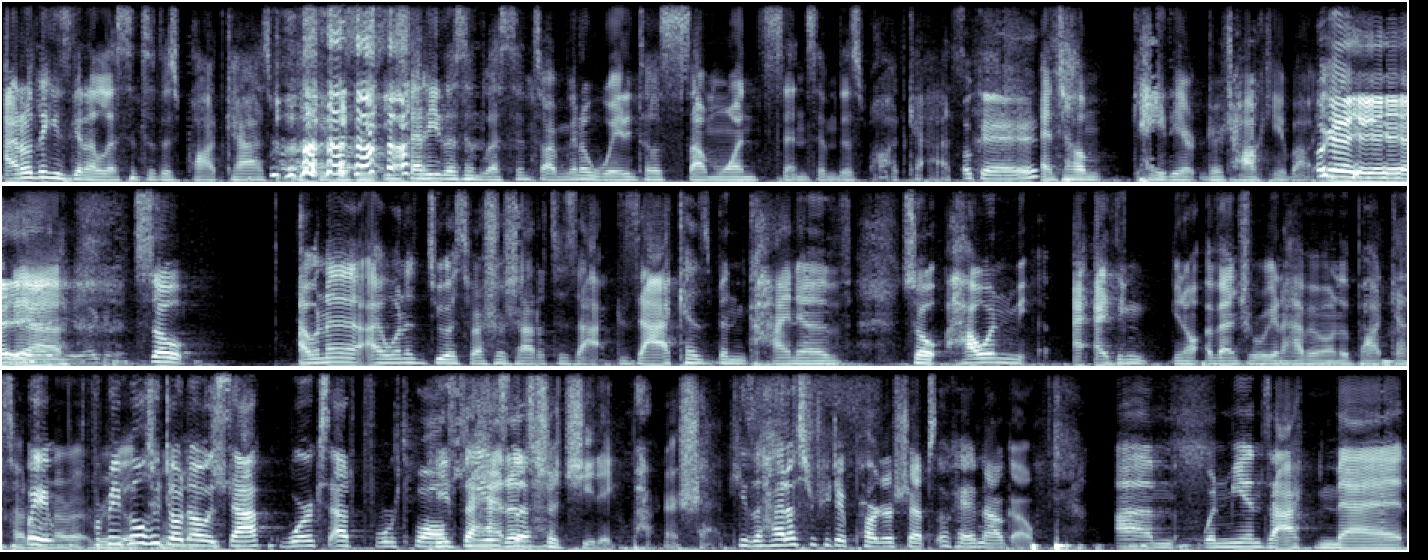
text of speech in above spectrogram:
I don't think he's gonna listen to this podcast. He, he said he doesn't listen, so I'm gonna wait until someone sends him this podcast. Okay. And tell him, hey, they're they're talking about Okay, you. yeah, yeah, yeah, yeah. Yeah. yeah, okay. So I wanna I wanna do a special shout out to Zach. Zach has been kind of so how and me. I, I think you know eventually we're gonna have him on the podcast. I Wait, for people who don't know, much. Zach works at Fourth Wall. he's the He head of strategic partnership. He's the head of strategic partnerships. Okay, now go. Um, when me and Zach met,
